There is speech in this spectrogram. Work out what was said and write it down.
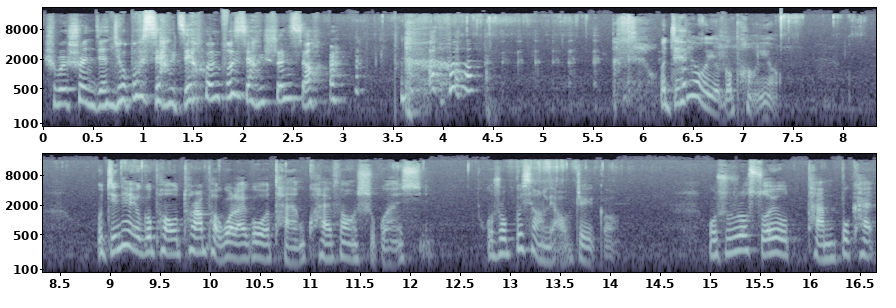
是不是瞬间就不想结婚、不想生小孩？我今天我有个朋友，我今天有个朋友突然跑过来跟我谈开放式关系，我说不想聊这个，我是说所有谈不开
